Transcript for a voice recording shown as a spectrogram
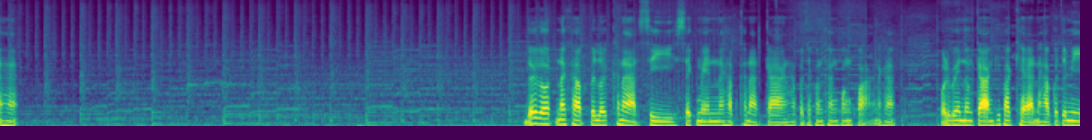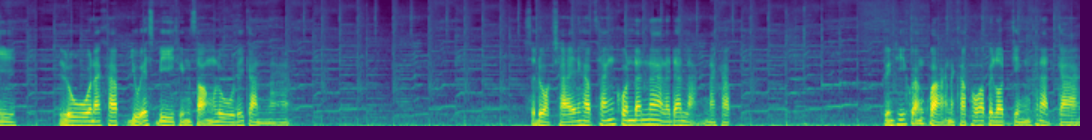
นะฮะด้วยรถนะครับเป็นรถขนาด C segment นะครับขนาดกลางนะครับก็จะค่อนข้างกว้างขวางนะครับบริเวณตรงกลางที่พักแขนนะครับก็จะมีรูนะครับ USB ถึง 2 รูด้วยกันนะฮะ สะดวกใช้นะครับทั้งคนด้านหน้าและด้านหลังนะครับ พื้นที่กว้างขวางนะครับ เพราะว่าเป็นรถเก๋งขนาดกลาง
